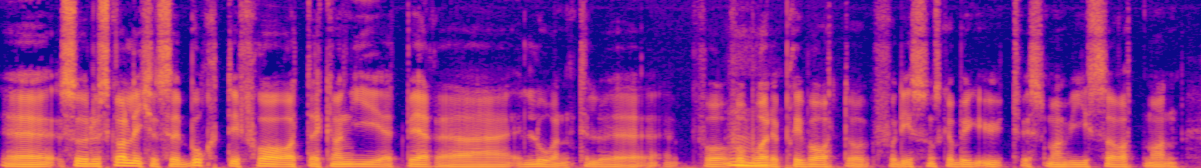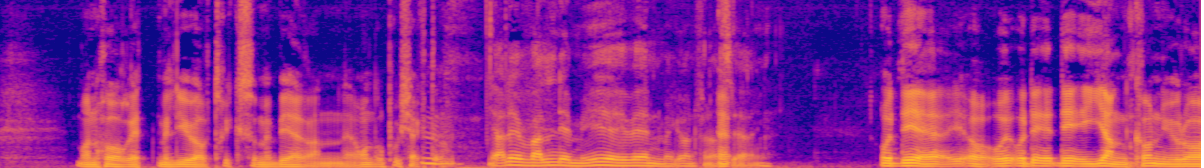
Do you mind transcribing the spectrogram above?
Eh, så du skal ikke se bort ifra at det kan gi et bedre lån til, for, for mm. både privat og for de som skal bygge ut, hvis man viser at man, man har et miljøavtrykk som er bedre enn andre prosjekter. Mm. Ja, det er veldig mye i vinden med grønn finansiering. Og, det, og det, det, igjen kan jo da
